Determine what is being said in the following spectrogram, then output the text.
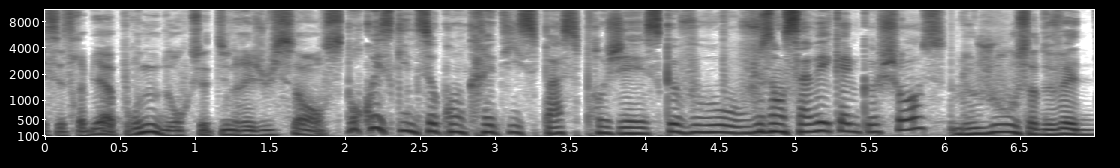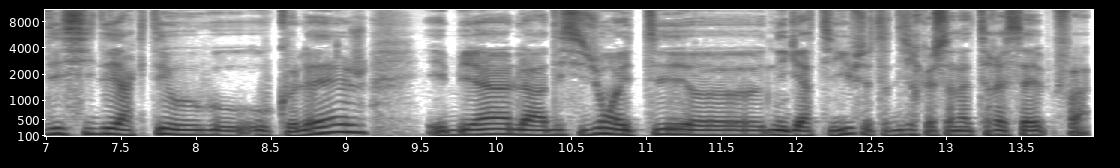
et c'est très bien pour nous. Donc c'est une réjouissance. Pourquoi est-ce qu'il ne se concrétise pas ce projet? Est-ce que vous, vous en savez quelque chose? Le jour où ça devait être décidé, acté au, au collège, eh bien, la décision a été euh, négative, c'est-à-dire que ça n'intéressait, enfin,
